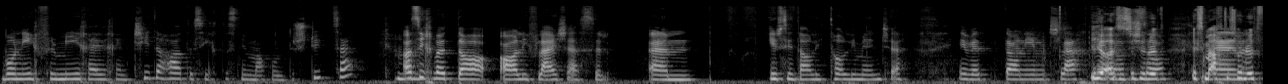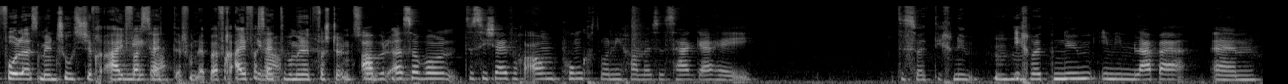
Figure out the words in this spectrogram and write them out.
wo ich für mich entschieden habe, dass ich das nicht mag unterstützen Also ich will da alle Fleischesser, ähm, ihr seid alle tolle Menschen. Ich will da niemand schlecht Ja, also es, ist ja oder nicht, es macht es Ähm, ja nicht voll als Mensch aus, es ist einfach eine mega. Facette vom Leben. Einfach eine Facette, Genau. die wir nicht verstehen. So. Aber also, wo, das ist einfach auch ein Punkt, wo ich müssen sagen hey, das will ich nicht mehr. Mhm. Ich will nicht mehr in meinem Leben ähm,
